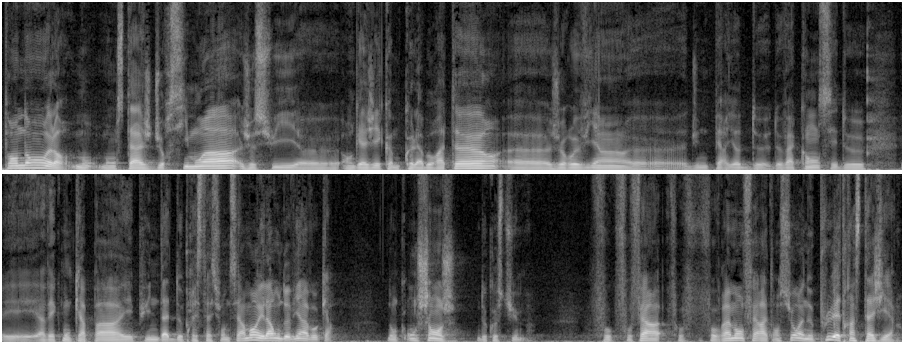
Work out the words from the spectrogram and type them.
pendant alors, mon, stage dure six mois, je suis euh, engagé comme collaborateur, euh, je reviens euh, d'une période de, vacances et, de, et avec mon CAPA et puis une date de prestation de serment, et là on devient avocat. Donc on change de costume. Il faut, faut, faut vraiment faire attention à ne plus être un stagiaire.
